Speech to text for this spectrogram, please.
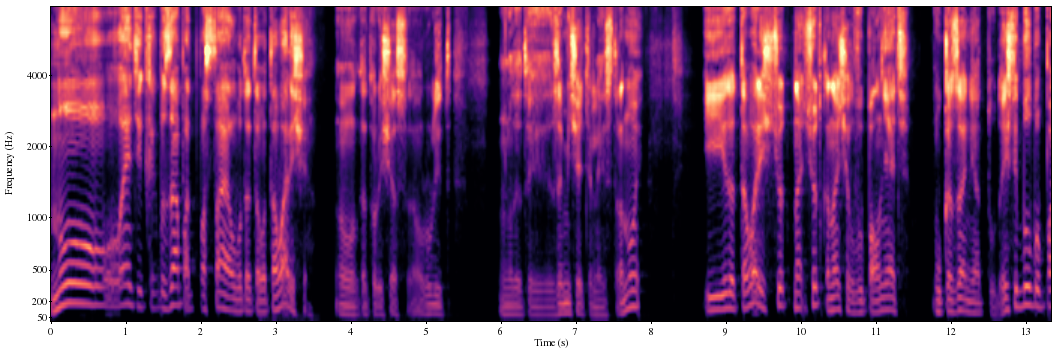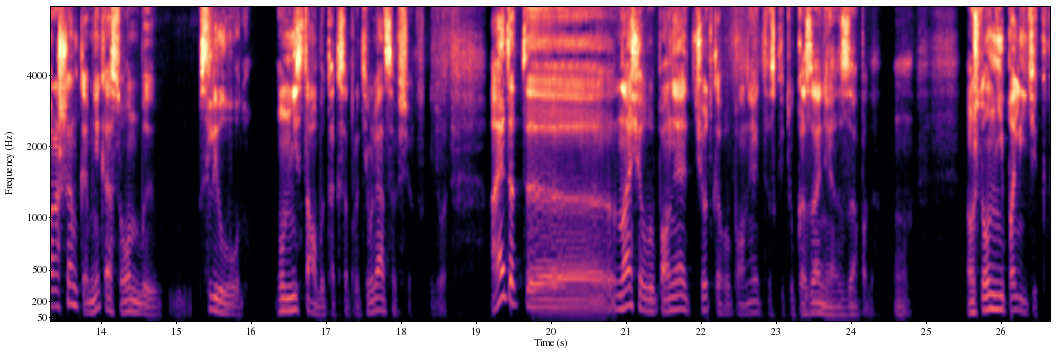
Но эти, как бы, Запад поставил вот этого товарища, вот, который сейчас рулит вот этой замечательной страной. И этот товарищ чет, четко начал выполнять указания оттуда. Если был бы Порошенко, мне кажется, он бы слил воду. Он не стал бы так сопротивляться. Все, вот. А этот э, начал выполнять, четко выполнять, так сказать, указания Запада. Потому что он не политик.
